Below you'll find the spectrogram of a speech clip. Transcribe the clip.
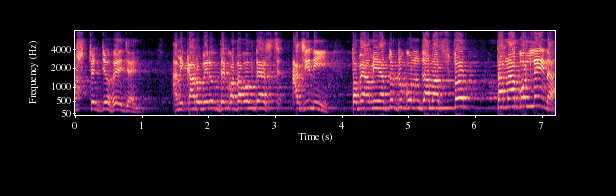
আশ্চর্য হয়ে যাই। আমি কারও বিরুদ্ধে কথা বলতে আসিনি, তবে আমি এতটুকুন যা বাস্তব তা না বললেই না।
